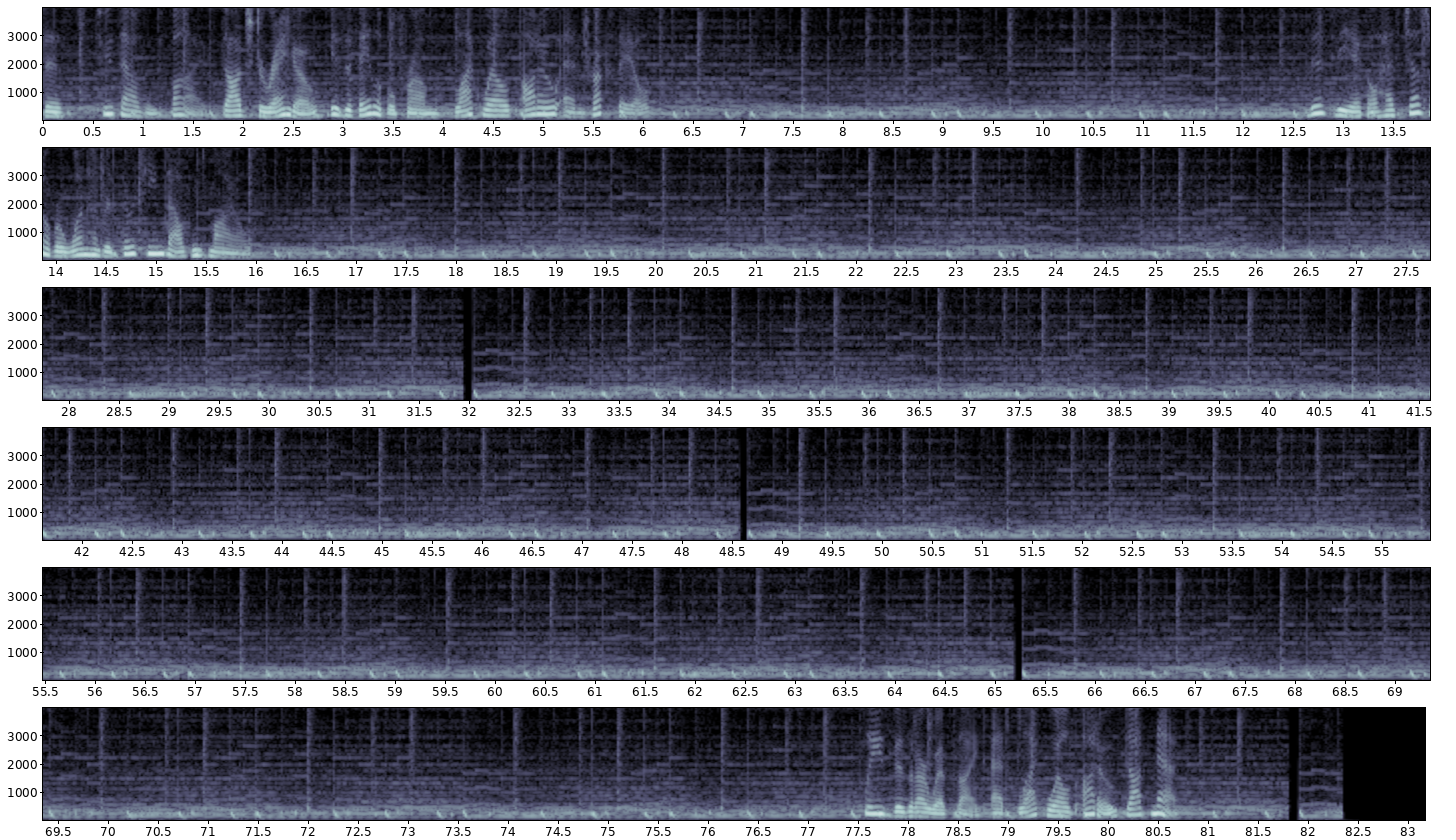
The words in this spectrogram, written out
This 2005 Dodge Durango is available from Blackwell's Auto and Truck Sales. This vehicle has just over 113,000 miles. Please visit our website at blackwellsauto.net.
